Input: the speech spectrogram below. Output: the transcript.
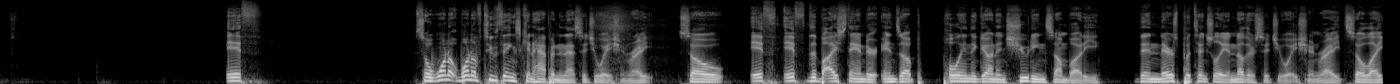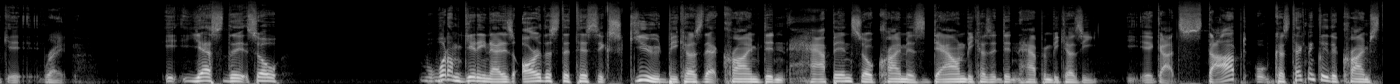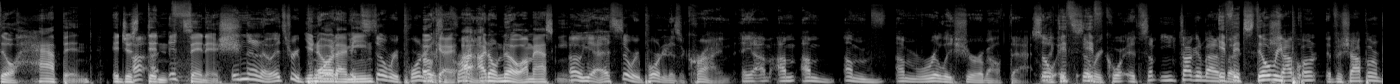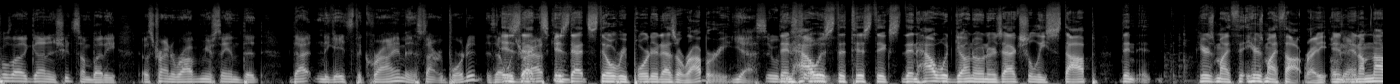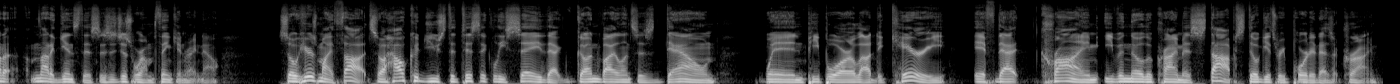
if so, one of- one of two things can happen in that situation, right? So if if the bystander ends up pulling the gun and shooting somebody, then there's potentially another situation, right? So like, it, Right. it- yes, the so what I'm getting at is are the statistics skewed because that crime didn't happen? So crime is down because it didn't happen because he it got stopped because technically the crime still happened. It just Uh, didn't it's- finish. no, no, it's reported. You know what I mean? It's still reported okay, as a crime. I, I don't know. I'm asking. Oh yeah, it's still reported as a crime. I'm I'm I'm I'm I'm really sure about that. So like, if- it's still if- record. If something you're talking about, if a it's still shop repo- owner, if a shop owner pulls out a gun and shoots somebody that was trying to rob him, you're saying that that negates the crime and it's not reported. Is that is what you're that asking? is that still reported as a robbery? yes? Then how is statistics then how would gun owners actually stop then it- here's my th- here's my thought right and, Okay. and i'm not i'm not against this this is just where i'm thinking right now so here's my thought so how could you statistically say that gun violence is down when people are allowed to carry if that crime even though the crime is stopped still gets reported as a crime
